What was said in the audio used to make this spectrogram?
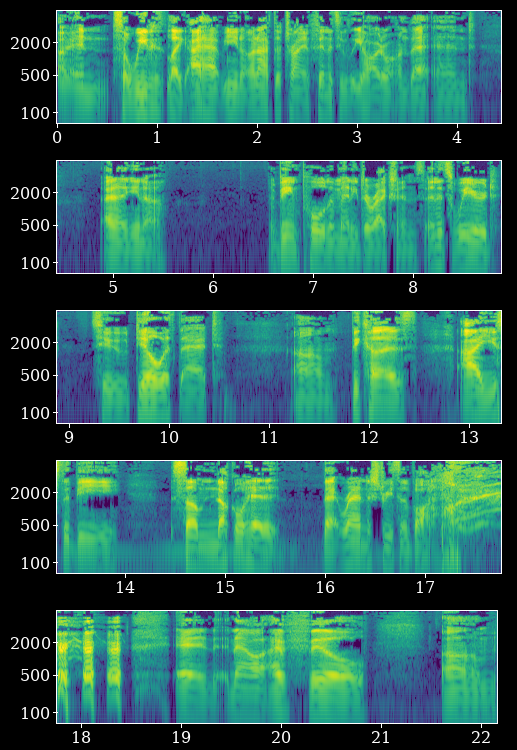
and so we like I have you know and I have to try infinitively harder on that end and you know being pulled in many directions. And it's weird to deal with that um, because I used to be some knucklehead that ran the streets in Baltimore. And now I feel um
